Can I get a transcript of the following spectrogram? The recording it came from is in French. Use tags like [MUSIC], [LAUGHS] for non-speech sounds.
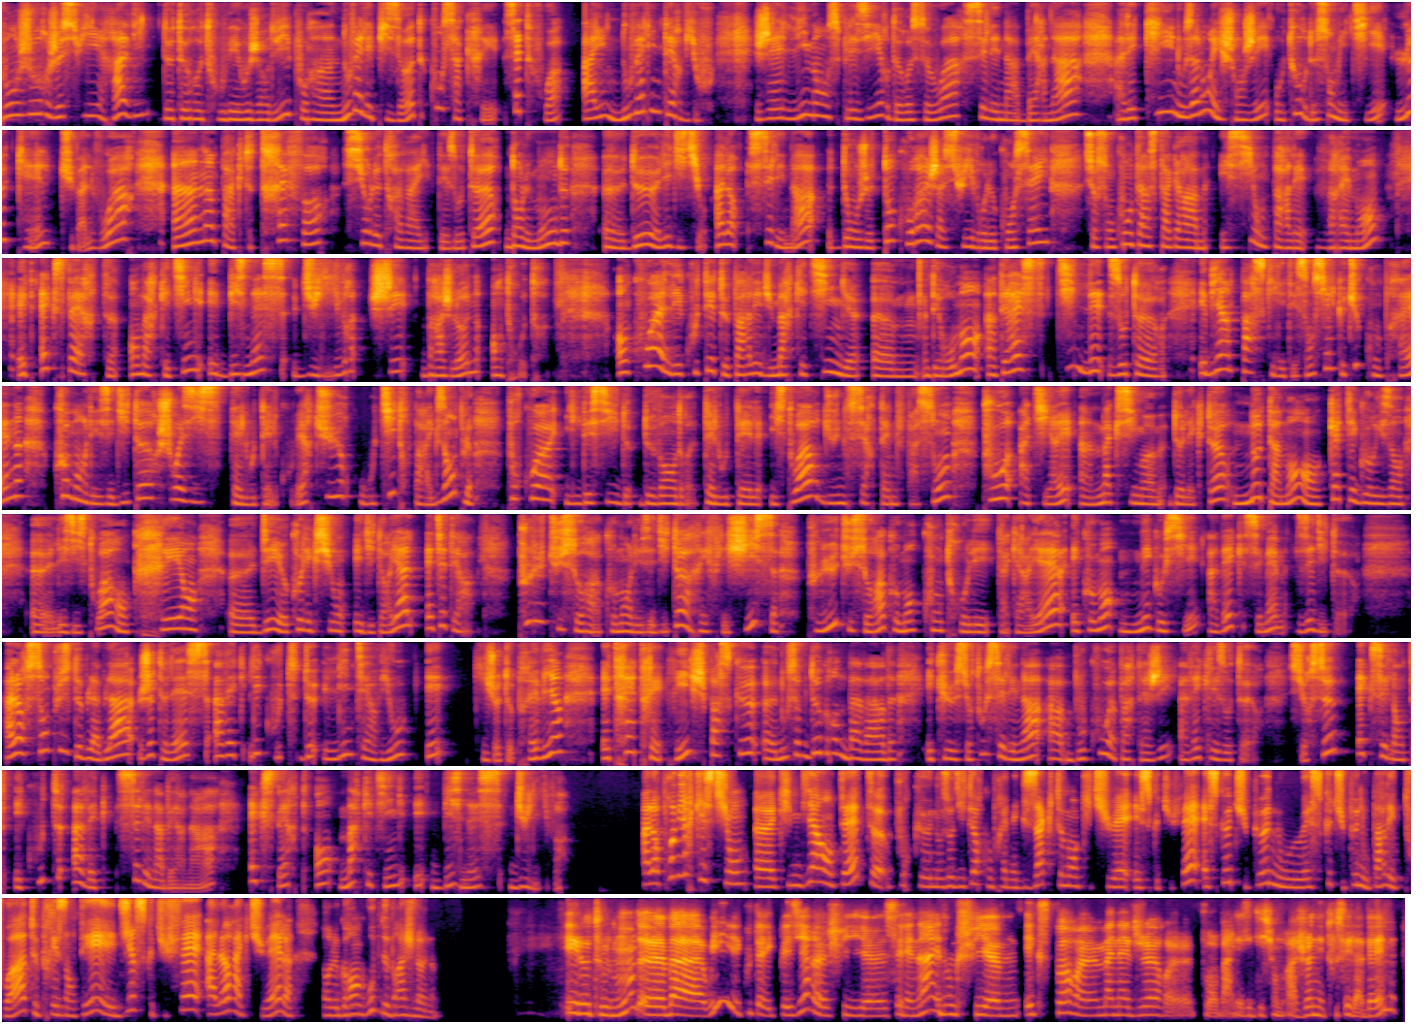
Bonjour, je suis ravie de te retrouver aujourd'hui pour un nouvel épisode consacré cette fois à une nouvelle interview. J'ai l'immense plaisir de recevoir Selena Bernard avec qui nous allons échanger autour de son métier, lequel, tu vas le voir, a un impact très fort sur le travail des auteurs dans le monde euh, de l'édition. Alors Selena, dont je t'encourage à suivre le conseil sur son compte Instagram et si on parlait vraiment, est experte en marketing et business du livre chez Brajlon entre autres. En quoi l'écouter te parler du marketing euh, des romans intéresse-t-il les auteurs? Eh bien parce qu'il est essentiel que tu comprennes comment les éditeurs choisissent telle ou telle couverture ou titre par exemple, pourquoi ils décident de vendre telle ou telle histoire d'une certaine façon pour attirer un maximum de lecteurs, notamment en catégorisant euh, les histoires, en créant euh, des collections éditoriales, etc plus tu sauras comment les éditeurs réfléchissent, plus tu sauras comment contrôler ta carrière et comment négocier avec ces mêmes éditeurs. Alors sans plus de blabla, je te laisse avec l'écoute de l'interview et qui, je te préviens, est très très riche parce que euh, nous sommes deux grandes bavardes et que surtout Selena a beaucoup à partager avec les auteurs. Sur ce, excellente écoute avec Selena Bernard, experte en marketing et business du livre. Alors, première question euh, qui me vient en tête pour que nos auditeurs comprennent exactement qui tu es et ce que tu fais. Est-ce que tu peux nous, est-ce que tu peux nous parler de toi, te présenter et dire ce que tu fais à l'heure actuelle dans le grand groupe de Brajlon Hello tout le monde. Euh, bah oui, écoute avec plaisir. Euh, je suis euh, Selena et donc je suis export manager pour bah, les éditions Brajlon et tous ces labels.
